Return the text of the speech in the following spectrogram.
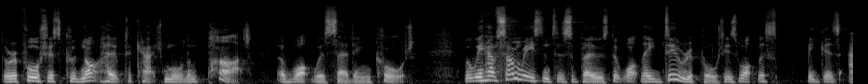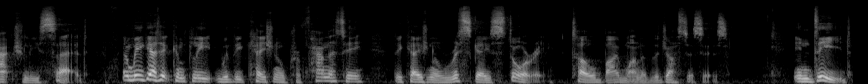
the reporters could not hope to catch more than part of what was said in court. But we have some reason to suppose that what they do report is what the speakers actually said. And we get it complete with the occasional profanity, the occasional risque story told by one of the justices. Indeed,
